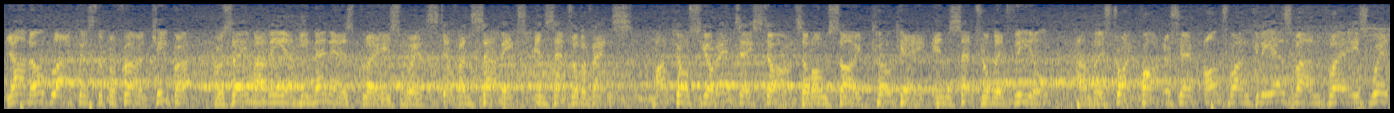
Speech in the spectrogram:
Jan Oblak is the preferred keeper. Jose Maria Gimenez plays with Stefan Savic in central defence. Marcos Llorente starts alongside Koke in central midfield. And the strike partnership, Antoine Griezmann plays with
